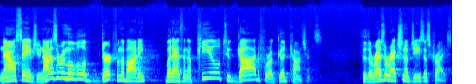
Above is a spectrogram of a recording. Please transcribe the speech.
now saves you, not as a removal of dirt from the body, but as an appeal to God for a good conscience through the resurrection of Jesus Christ,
